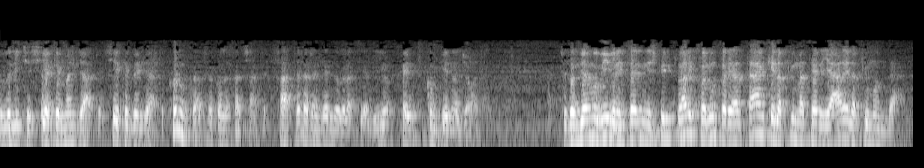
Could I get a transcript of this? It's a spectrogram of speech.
dove dice sia che mangiate, sia che beviate, qualunque altra cosa facciate, fatela rendendo grazie a Dio e con piena gioia. Cioè dobbiamo vivere in termini spirituali qualunque realtà, anche la più materiale, la più mondana.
